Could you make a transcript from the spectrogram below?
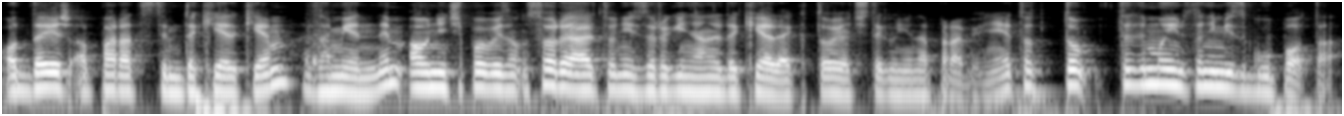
oddajesz aparat z tym dekielkiem zamiennym, a oni ci powiedzą, sorry, ale to nie jest oryginalny dekielek, to ja ci tego nie naprawię, nie? To, to wtedy moim zdaniem jest głupota.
